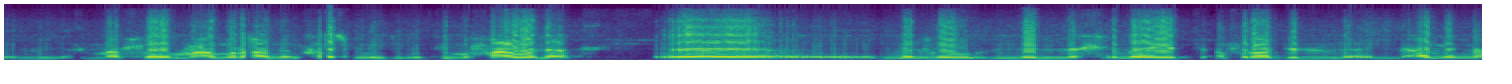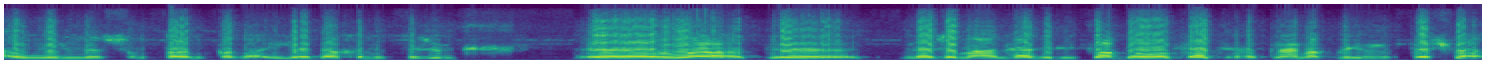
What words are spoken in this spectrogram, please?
المرحوم عمران الخشمي في محاولة منه لحمايه أفراد الأمن أو الشرطة القضائية داخل السجن. ونجم عن هذه الإصابة وفاته أثناء نقله المستشفى.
